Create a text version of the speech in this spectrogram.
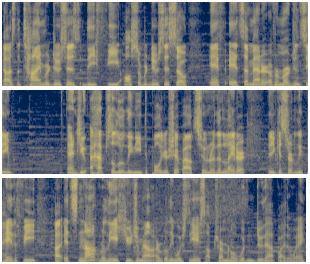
Now, as the time reduces, the fee also reduces. So if it's a matter of emergency, and you absolutely need to pull your ship out sooner than later, then you can certainly pay the fee. Uh, it's not really a huge amount. I really wish the ASOP terminal wouldn't do that, by the way.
